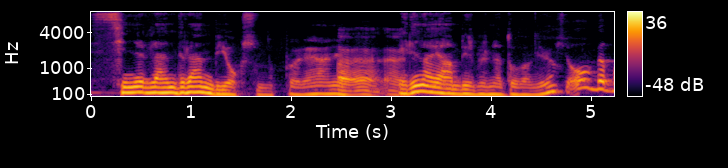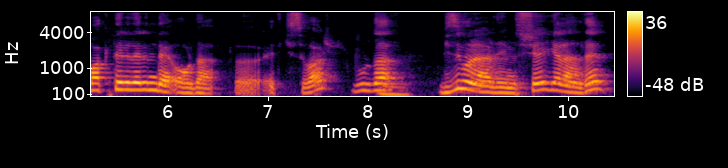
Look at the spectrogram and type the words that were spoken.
Sinirlendiren bir yoksunluk böyle yani Evet, evet. elin ayağın birbirine dolanıyor. İşte o bakterilerin de orada e, etkisi var. Burada bizim önerdiğimiz şey genelde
